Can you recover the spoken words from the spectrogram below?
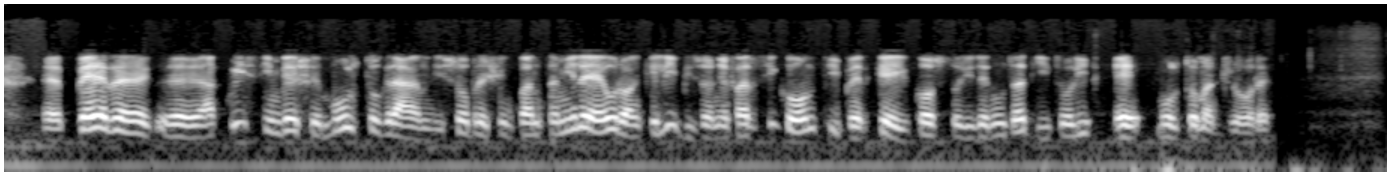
Per acquisti invece molto grandi, sopra i 50.000 euro, anche lì bisogna farsi i conti perché il costo di tenuta titoli è molto maggiore.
